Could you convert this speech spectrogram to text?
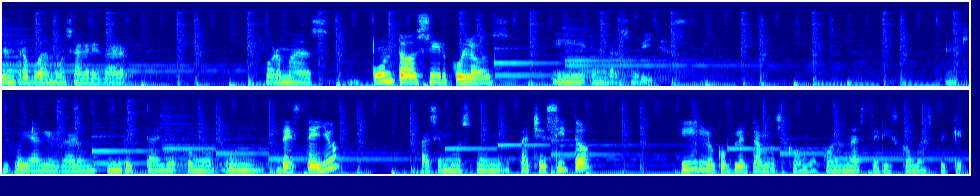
Centro podemos agregar formas, puntos, círculos y en las orillas. Aquí voy a agregar un, detalle como un destello. Hacemos un tachecito y lo completamos como con un asterisco más pequeño.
